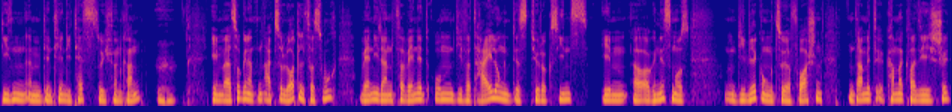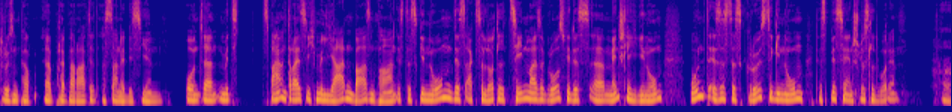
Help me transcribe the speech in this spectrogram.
diesen äh, mit den Tieren die Tests durchführen kann. Mhm. Im äh, sogenannten Axolotl-Versuch werden die dann verwendet, um die Verteilung des Thyroxins im äh, Organismus und die Wirkung zu erforschen. Und damit kann man quasi Schilddrüsenpräparate standardisieren. Und äh, mit 32 Milliarden Basenpaaren ist das Genom des Axolotl zehnmal so groß wie das äh, menschliche Genom und es ist das größte Genom, das bisher entschlüsselt wurde. Huh.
